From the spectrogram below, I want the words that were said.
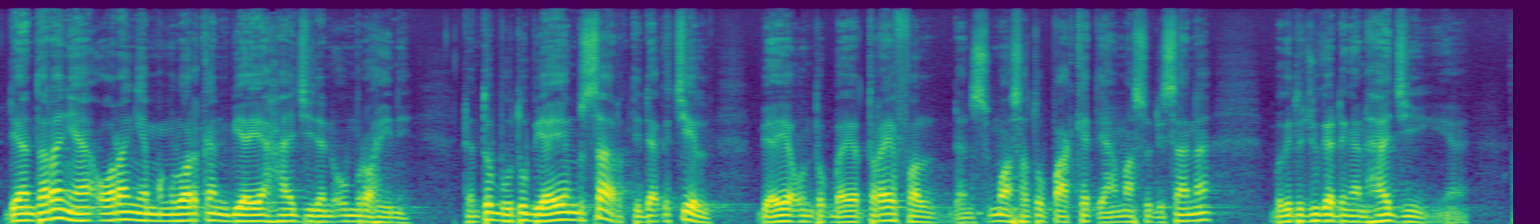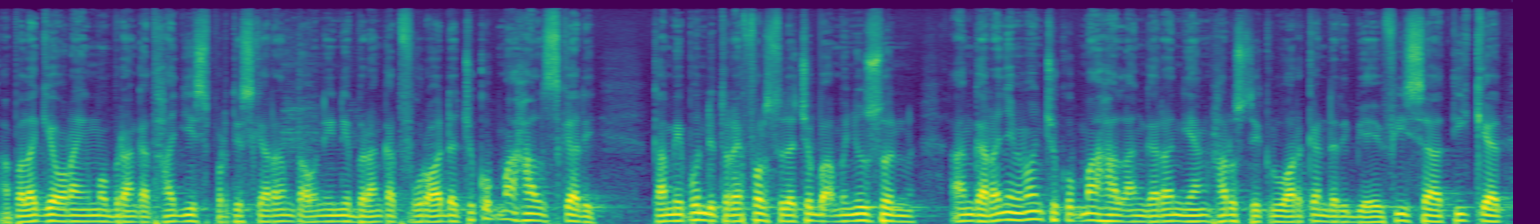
Di antaranya orang yang mengeluarkan biaya haji dan umrah ini. Tentu butuh biaya yang besar tidak kecil. Biaya untuk bayar travel dan semua satu paket yang masuk di sana. Begitu juga dengan haji ya apalagi orang yang mau berangkat haji seperti sekarang tahun ini berangkat furada cukup mahal sekali kami pun di travel sudah coba menyusun anggarannya memang cukup mahal anggaran yang harus dikeluarkan dari biaya visa, tiket,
